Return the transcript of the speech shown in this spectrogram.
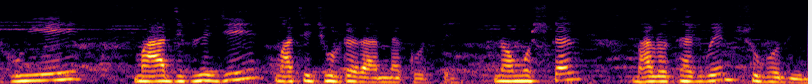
ধুয়ে, মাছ ভেজে, মাছের ঝোলটা রান্না করতে। নমস্কার, ভালো থাকবেন, শুভ দিন।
